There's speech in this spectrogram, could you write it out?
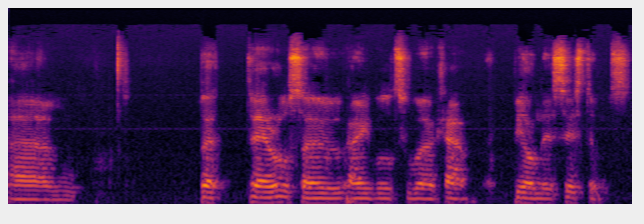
Um, but they're also able to work out beyond their systems,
